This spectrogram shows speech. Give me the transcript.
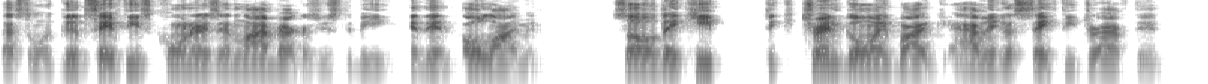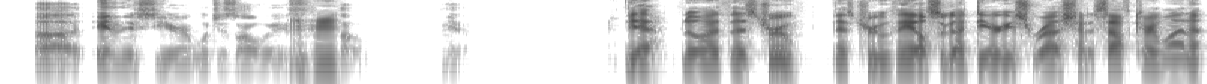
That's the one. Good safeties, corners, and linebackers used to be, and then O linemen. So they keep the trend going by having a safety drafted uh in this year, which is always Mhm. dope. Yeah, no, that, that's true. That's true. They also got Darius Rush out of South Carolina.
